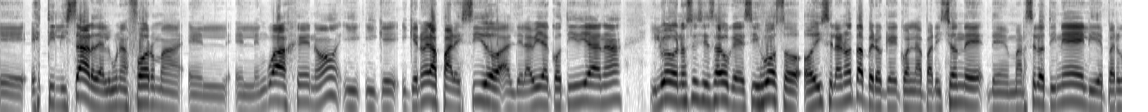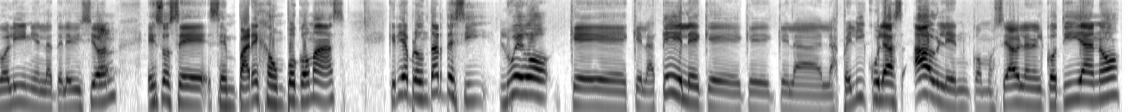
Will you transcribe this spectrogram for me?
eh, estilizar de alguna forma el, lenguaje, ¿no? Y, que, no era parecido al de la vida cotidiana. Y luego, no sé si es algo que decís vos o, dice la nota, pero que con la aparición de, Marcelo Tinelli y de Pergolini en la televisión, eso se, se empareja un poco más. Quería preguntarte si luego que, la tele, que, las películas hablen como se habla en el cotidiano,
